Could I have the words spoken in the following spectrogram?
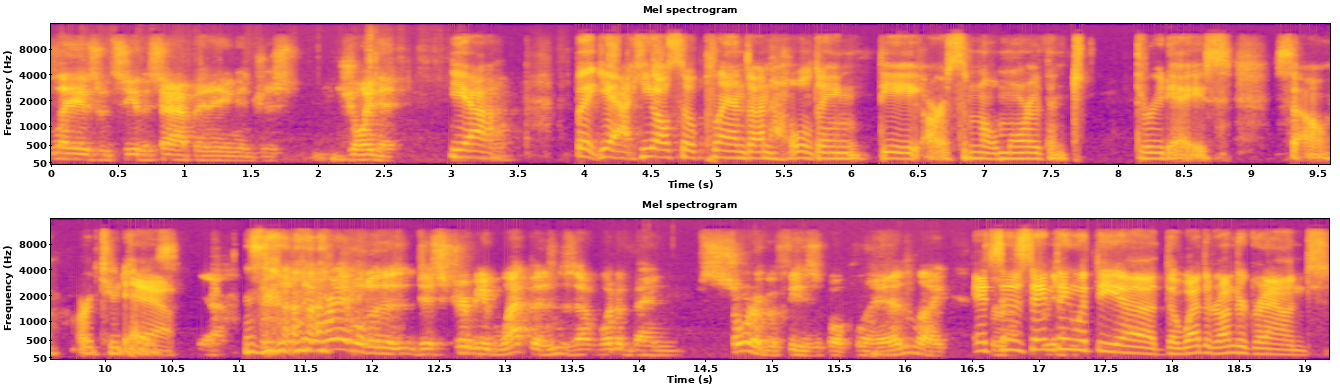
slaves would see this happening and just join it. yeah. But yeah, he also planned on holding the arsenal more than t- three days, so or two days. Yeah. Yeah. If they were able to distribute weapons, that would have been sort of a feasible plan. Like It's the same thing with the uh, the Weather Underground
